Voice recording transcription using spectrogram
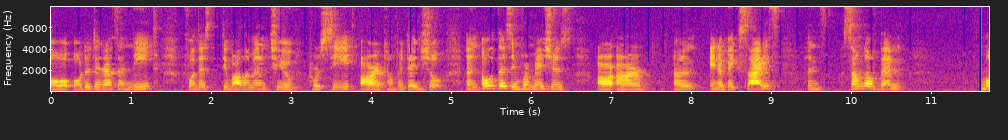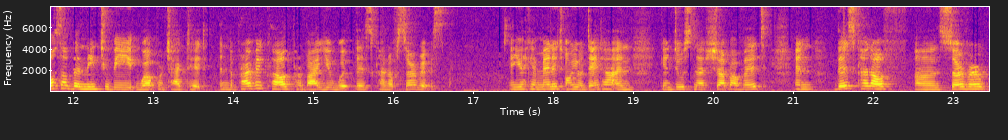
or all the data that need for this development to proceed are confidential and all these informations are, are uh, in a big size and some of them most of them need to be well protected and the private cloud provide you with this kind of service. And you can manage all your data and you can do snapshot of it. And this kind of uh, server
